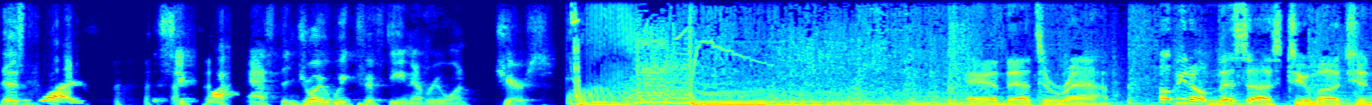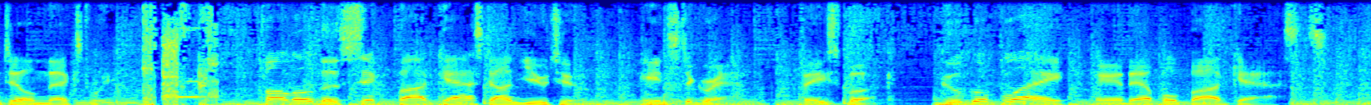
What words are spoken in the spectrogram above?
This was the Sick Podcast. Enjoy week 15, everyone. Cheers. And that's a wrap. Hope you don't miss us too much until next week. Follow the Sick Podcast on YouTube, Instagram, Facebook, Google Play, and Apple Podcasts.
